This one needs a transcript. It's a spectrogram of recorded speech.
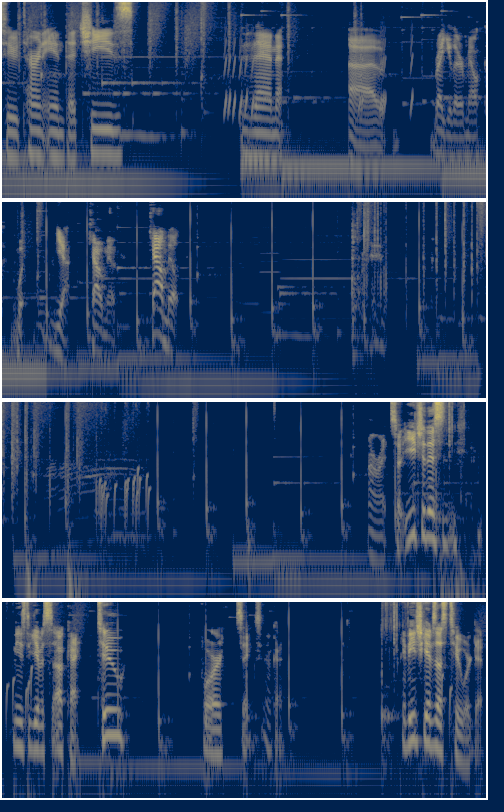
to turn into cheese than uh, regular milk. What? Yeah, cow milk. Cow milk. All right, so each of this needs to give us, okay, two, four, six, okay. If each gives us two, we're good.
